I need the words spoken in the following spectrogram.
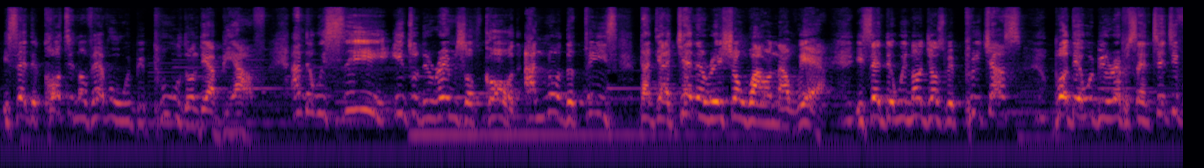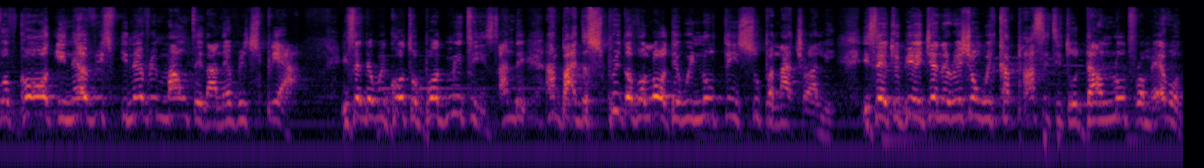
he said the curtain of heaven will be pulled on their behalf. And they will see into the realms of God and know the things that their generation were unaware. He said they will not just be preachers, but they will be representative of God in every in every mountain and every spear. He said they will go to board meetings and they and by the spirit of the Lord they will know things supernaturally. He said to be a generation with capacity to download from heaven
